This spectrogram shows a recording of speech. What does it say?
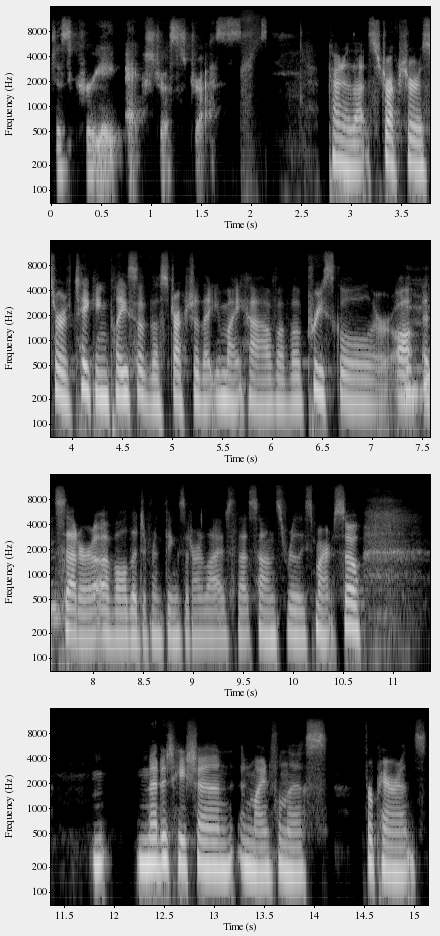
just create extra stress kind of that structure is sort of taking place of the structure that you might have of a preschool or mm-hmm. et cetera of all the different things in our lives. That sounds really smart. So m- meditation and mindfulness for parents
